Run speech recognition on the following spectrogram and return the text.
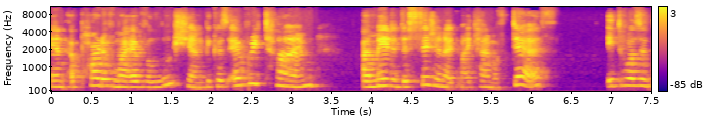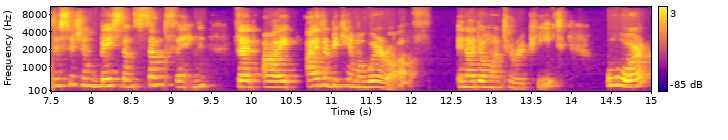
and a part of my evolution because every time I made a decision at my time of death, it was a decision based on something that I either became aware of and I don't want to repeat, or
